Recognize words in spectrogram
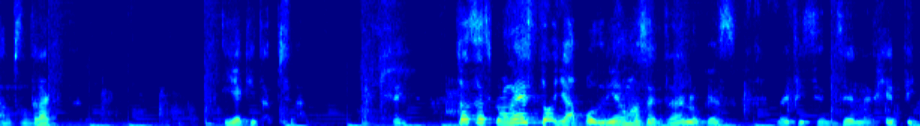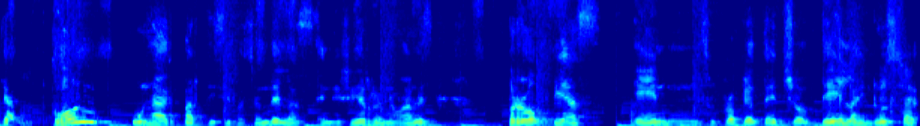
abstracta y equitativa. Entonces, con esto ya podríamos entrar en lo que es la eficiencia energética con una participación de las energías renovables propias en su propio techo de la industria,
